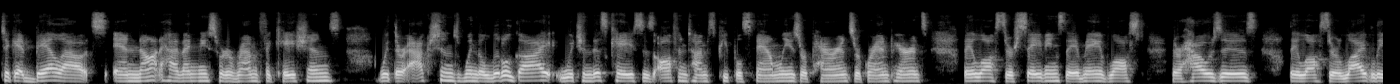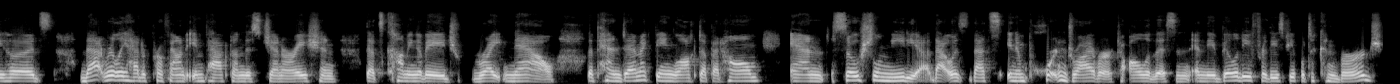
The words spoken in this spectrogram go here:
to get bailouts and not have any sort of ramifications with their actions when the little guy, which in this case is oftentimes people's families or parents or grandparents, they lost their savings. They may have lost their houses. They lost their livelihoods. That really had a profound impact on this generation that's coming of age right now. The pandemic being locked up at home and social media, that was, that's an important driver to all of this and, and the ability for these people to converge,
